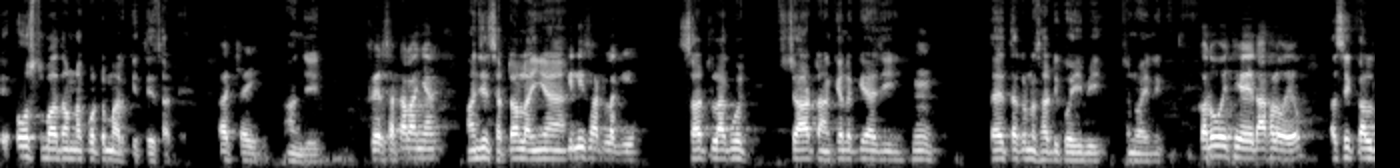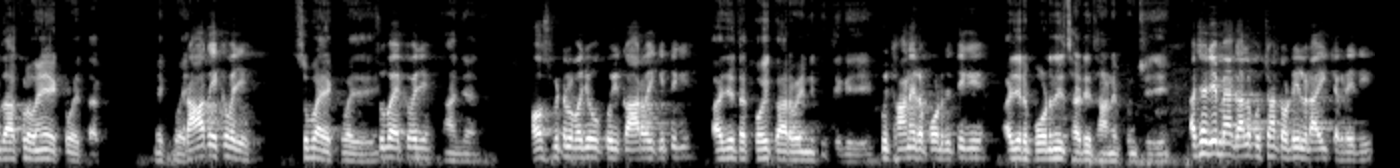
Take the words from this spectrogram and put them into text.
ਤੇ ਉਸ ਤੋਂ ਬਾਅਦ ਉਹਨਾਂ ਕੁੱਟਮਾਰ ਕੀਤੀ ਸਾਡੇ। ਅੱਛਾ ਜੀ। ਹਾਂਜੀ। ਫਿਰ ਸੱਟਾਂ ਲਾਈਆਂ? ਹਾਂਜੀ ਸੱਟਾਂ ਲਾਈਆਂ। ਕਿੰਨੀ ਸੱਟ ਲੱਗੀ? ਸੱਟ ਲਗਭਗ ਚਾਰ ਟਾਂਕੇ ਲੱਗਿਆ ਜੀ। ਹੂੰ। ਤੇ ਤੱਕ ਨਾ ਸਾਡੀ ਕੋਈ ਵੀ ਸੁਣਵਾਈ ਨਹੀਂ ਕੀਤੀ। ਕਦੋਂ ਇੱਥੇ ਦਾਖਲ ਹੋਏ ਹੋ ਅਸੀਂ ਕੱਲ ਦਾਖਲ ਹੋਏ 1 ਵਜੇ ਤੱਕ। 1 ਵਜੇ। ਰਾਤ 1 ਵਜੇ? ਸਵੇਰ 1 ਵਜੇ। ਜੀ। ਸਵੇਰ 1 ਵਜੇ? ਹਾਂਜੀ ਹਾਂਜੀ। ਹਸਪੀਟਲ ਵਜੋਂ ਕੋਈ ਕਾਰਵਾਈ ਕੀਤੀ ਗਈ? ਅਜੇ ਤੱਕ ਕੋਈ ਕਾਰਵਾਈ ਨਹੀਂ ਕੀਤੀ ਗਈ ਜੀ। ਕੋਈ ਥਾਣੇ ਰਿਪੋਰਟ ਦਿੱਤੀ ਗਈ? ਅਜੇ ਰਿਪੋਰਟ ਨਹੀਂ ਸਾਡੇ ਥਾਣੇ ਪਹੁੰਚੀ ਜੀ। ਅੱਛਾ ਜੇ ਮੈਂ ਗੱਲ ਪੁੱਛਾਂ ਤੁਹਾਡੀ ਲੜਾਈ ਝਗੜੇ ਦੀ।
